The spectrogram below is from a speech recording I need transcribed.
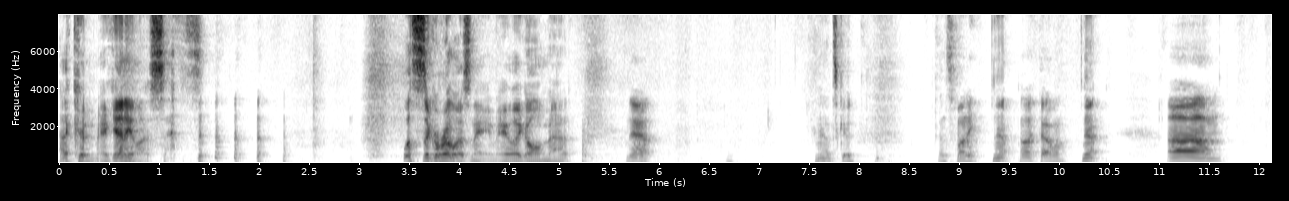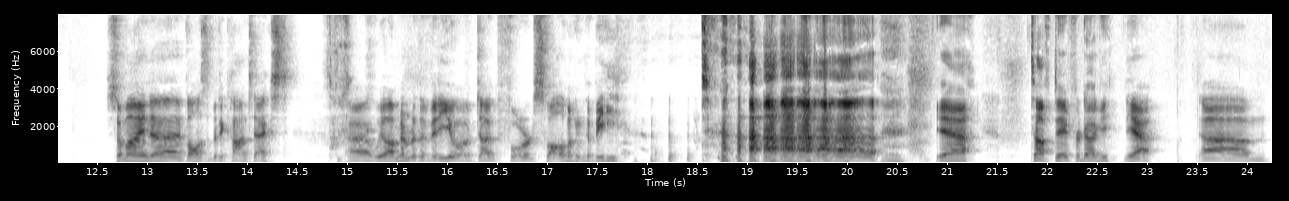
that couldn't make any less sense. What's the gorilla's name? Eh? Like all mad. Yeah. Yeah, that's good. That's funny. Yeah, I like that one. yeah. Um, so mine uh, involves a bit of context. Uh, we all remember the video of Doug Ford swallowing the bee. yeah. Tough day for Dougie. yeah. Um,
